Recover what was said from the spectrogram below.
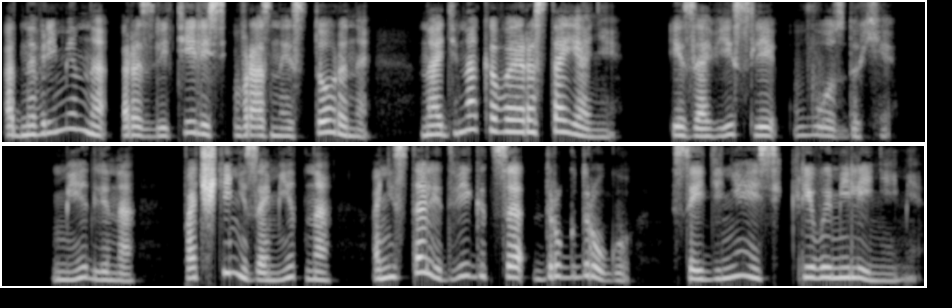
одновременно разлетелись в разные стороны на одинаковое расстояние и зависли в воздухе. Медленно, почти незаметно, они стали двигаться друг к другу, соединяясь кривыми линиями.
